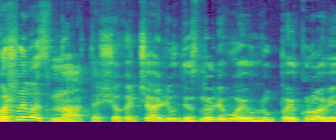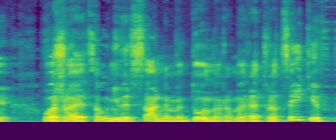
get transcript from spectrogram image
Важливо знати, що хоча люди з нульовою групою крові вважаються універсальними донорами еритроцитів,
